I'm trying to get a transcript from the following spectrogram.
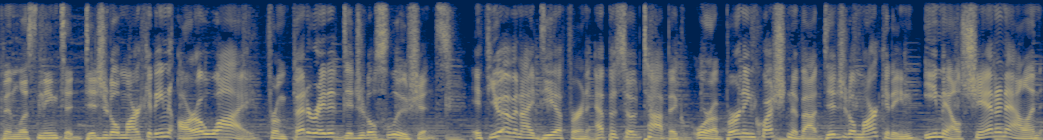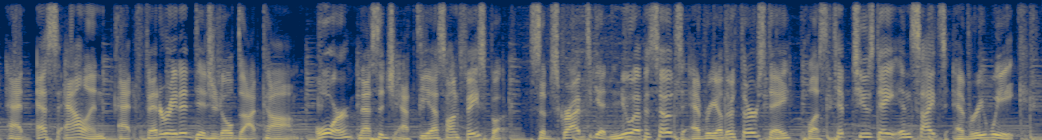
been listening to Digital Marketing ROI from Federated Digital Solutions. If you have an idea for an episode topic or a burning question about digital marketing, email Shannon Allen at sallen at federateddigital.com or message FDS on Facebook. Subscribe to get new episodes every other Thursday, plus Tip Tuesday insights every week.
